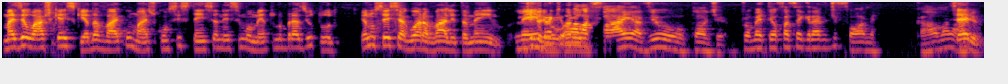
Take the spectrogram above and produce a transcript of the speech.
mas eu acho que a esquerda vai com mais consistência nesse momento no Brasil todo. Eu não sei se agora vale também. Lembra que o Malafaia, viu, Conte, prometeu fazer greve de fome. Calma lá. Sério?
